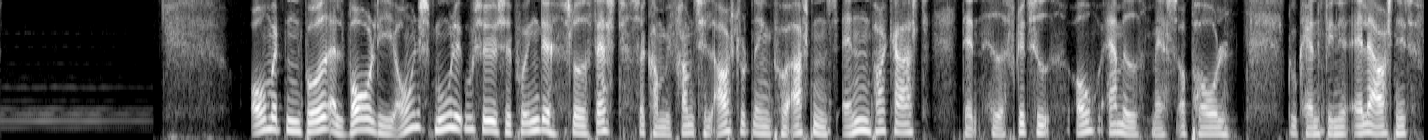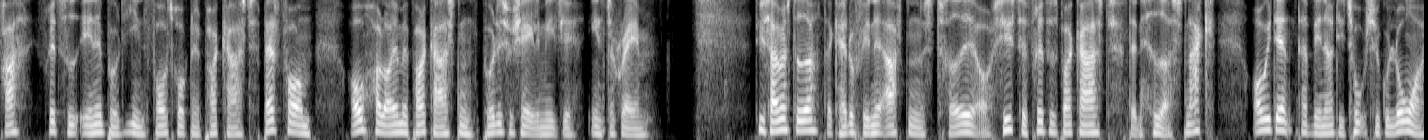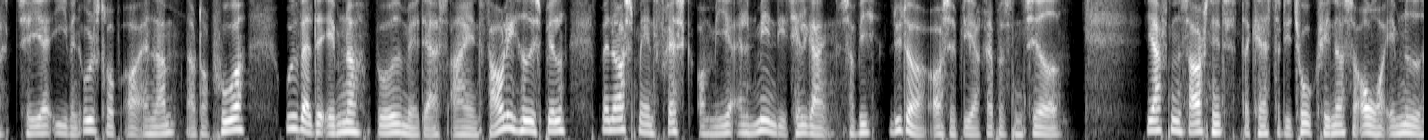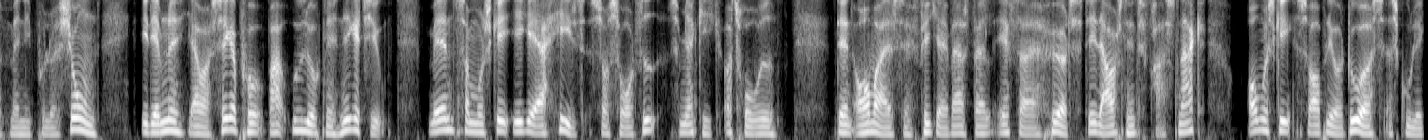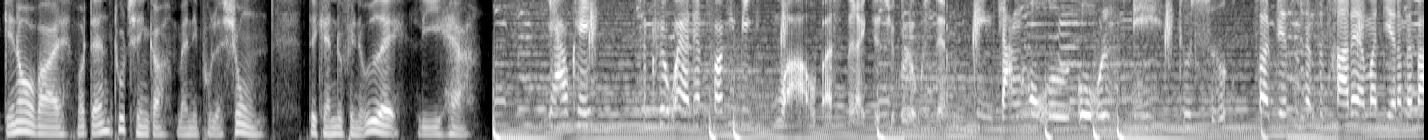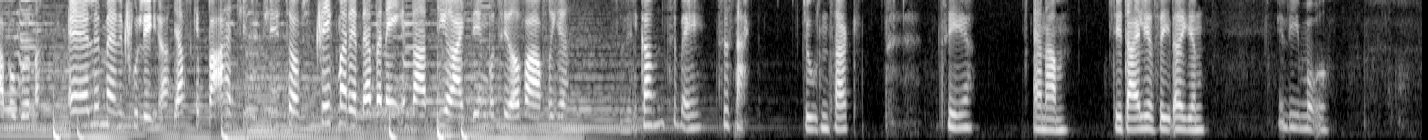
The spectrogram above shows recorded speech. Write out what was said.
Og med den både alvorlige og en smule useriøse pointe slået fast, så kom vi frem til afslutningen på aftenens anden podcast. Den hedder Fritid og er med Mads og Paul. Du kan finde alle afsnit fra Fritid inde på din foretrukne podcast-platform og hold øje med podcasten på det sociale medie Instagram. De samme steder, der kan du finde aftenens tredje og sidste fritidspodcast. Den hedder Snak, og i den der vender de to psykologer, Thea Ivan Ulstrup og Anlam Naudrapur, udvalgte emner både med deres egen faglighed i spil, men også med en frisk og mere almindelig tilgang, så vi lyttere også bliver repræsenteret. I aftenens afsnit, der kaster de to kvinder sig over emnet manipulation, et emne, jeg var sikker på var udelukkende negativ, men som måske ikke er helt så sort-hvid, som jeg gik og troede. Den overvejelse fik jeg i hvert fald efter at have hørt det afsnit fra Snak, og måske så oplever du også at skulle genoverveje, hvordan du tænker manipulation. Det kan du finde ud af lige her. Ja, okay. Så køber jeg den fucking bil. Wow, bare sådan en rigtig psykologstemme. Det er en langhåret ål. Ej, du er sød. Folk bliver simpelthen så trætte af mig, at de ender med bare på bunder. Alle manipulerer. Jeg skal bare have chili cheese tops. Stik mig den der banan, der er direkte importeret fra Afrika. Så velkommen tilbage til Snak. Tusind tak, Thea. Anam. Det er dejligt at se dig igen. I lige måde.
